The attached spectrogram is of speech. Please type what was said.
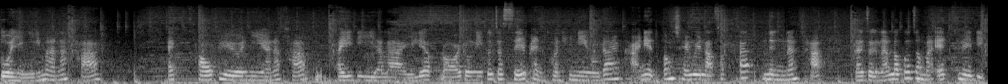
ตัวอย่างนี้มานะคะ Account Payoneer นะคะ ID อะไรเรียบร้อย ตรงนี้ก็จะ Save and Continue ได้ค่ะเนี่ยต้องใช้เวลาสักแป๊บหนึ่งนะคะ หลังจากนั้นเราก็จะมา add credit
